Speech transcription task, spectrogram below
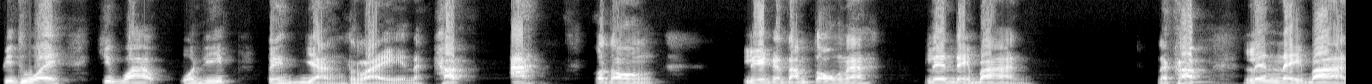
พี่ทวยคิดว่าวันนี้เป็นอย่างไรนะครับอะก็ต้องเรียนกันตามตรงนะ เล่นในบ้านนะครับ เล่นในบ้าน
